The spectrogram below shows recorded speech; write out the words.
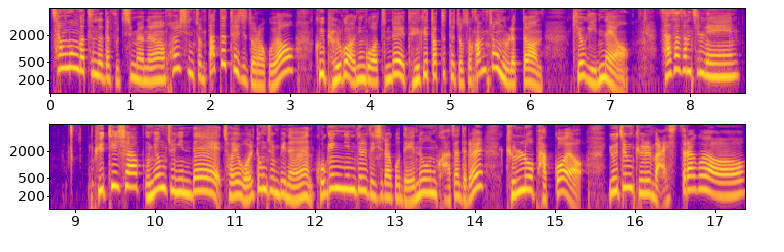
창문 같은 데다 붙이면은 훨씬 좀 따뜻해지더라고요. 그게 별거 아닌 것 같은데 되게 따뜻해져서 깜짝 놀랐던 기억이 있네요. 4437님 뷰티샵 운영 중인데 저의 월동 준비는 고객님들 드시라고 내놓은 과자들을 귤로 바꿔요. 요즘 귤 맛있더라고요.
